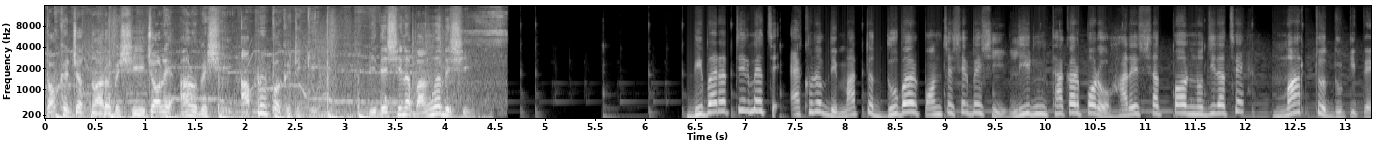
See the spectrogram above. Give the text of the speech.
ত্বকের যত্ন আরও বেশি চলে আরও বেশি। আপনার পকেটে কি? বিদেশি না বাংলাদেশি? দিবারাত্রির ম্যাচে এখন অবধি মাত্র দুবার পঞ্চাশের বেশি লিড থাকার পরও হারের স্বাদ পাওয়ার নজির আছে মাত্র দুটিতে।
